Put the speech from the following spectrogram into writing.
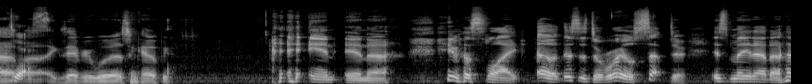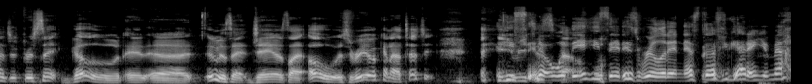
of Yes. uh, Xavier Woods and Kofi. and and uh, he was like, "Oh, this is the royal scepter. It's made out of hundred percent gold." And uh, it was at Jay. I was like, "Oh, it's real. Can I touch it?" He reaches said, "Oh, well, out. then he said it's realer than that stuff you got in your mouth."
